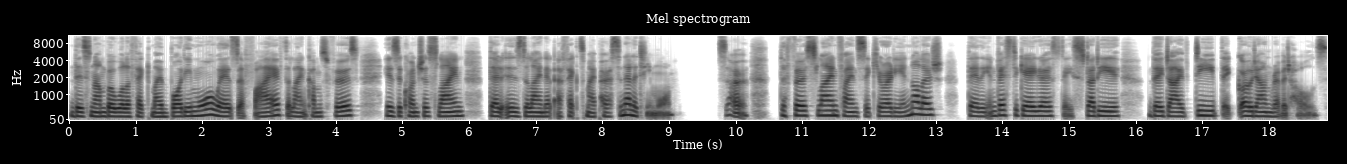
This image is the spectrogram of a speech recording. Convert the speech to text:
this number will affect my body more, whereas a five, the line comes first, is a conscious line. That is the line that affects my personality more. So the first line finds security and knowledge. They're the investigators, they study, they dive deep, they go down rabbit holes.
